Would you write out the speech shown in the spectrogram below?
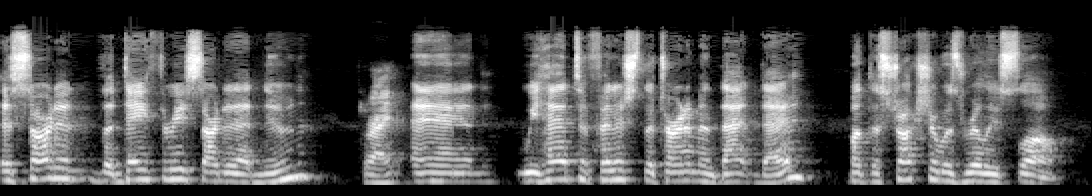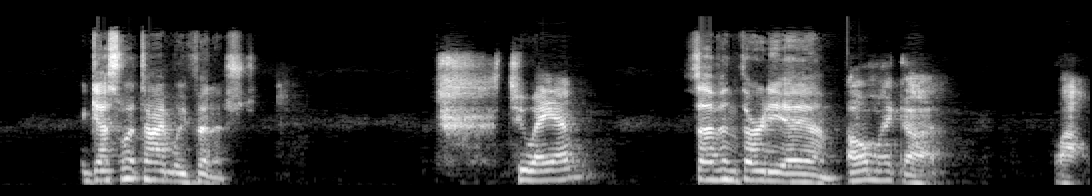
it started, the day three started at noon. Right. And we had to finish the tournament that day, but the structure was really slow. And guess what time we finished? 2 a.m. 7:30 a.m. Oh my God! Wow.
